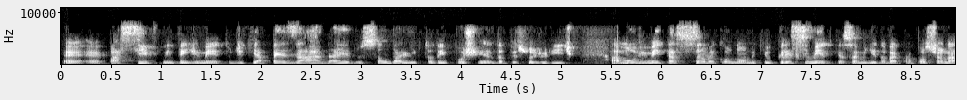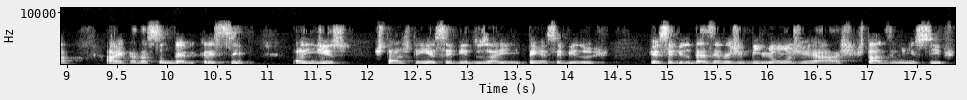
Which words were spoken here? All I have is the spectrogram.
é, é, pacífico entendimento de que, apesar da redução da alíquota do imposto de renda da pessoa jurídica, a movimentação econômica e o crescimento que essa medida vai proporcionar, a arrecadação deve crescer. Além disso, estados têm recebido aí, têm recebido, recebido dezenas de bilhões de reais, estados e municípios,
